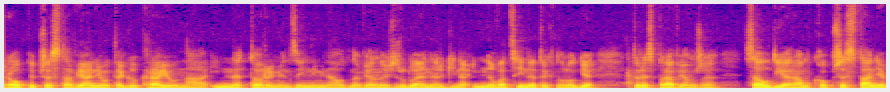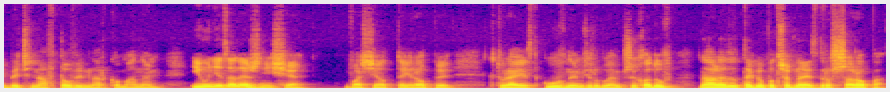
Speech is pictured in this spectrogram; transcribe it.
ropy, przestawianiu tego kraju na inne tory, między innymi na odnawialne źródła energii, na innowacyjne technologie, które sprawią, że Saudi Aramco przestanie być naftowym narkomanem i uniezależni się właśnie od tej ropy, która jest głównym źródłem przychodów, no ale do tego potrzebna jest droższa ropa.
